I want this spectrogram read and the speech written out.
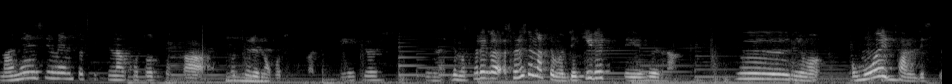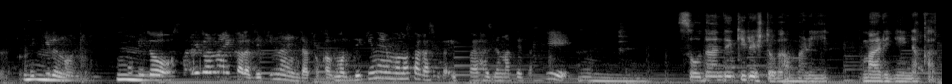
マネージメント的なこととかホテルのこととかって勉強してない、でもそれがそれじゃなくてもできるっていう風な風にも思えたんですよね、できるのに。だけど、それがないからできないんだとかもうできないもの探しがいっぱい始まってたし、うん、相談できる人があんまり周りにいなかった。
